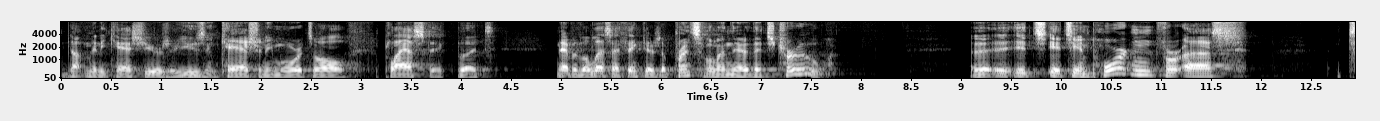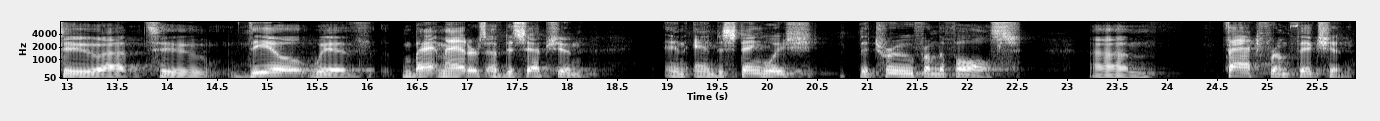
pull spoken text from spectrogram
not many cashiers are using cash anymore. It's all plastic. But nevertheless, I think there's a principle in there that's true. Uh, it's, it's important for us to, uh, to deal with matters of deception and, and distinguish the true from the false, um, fact from fiction.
